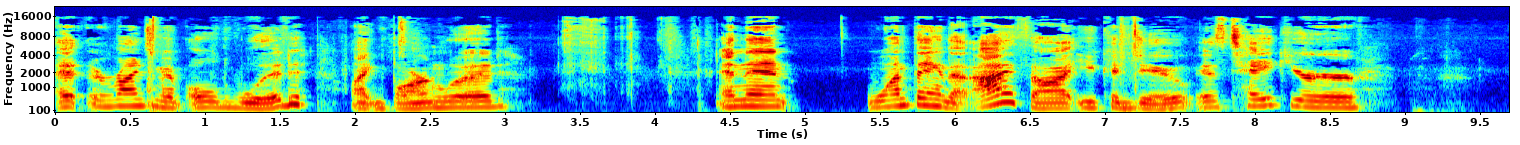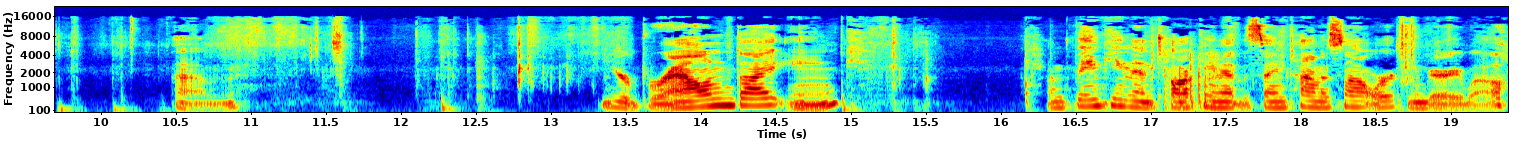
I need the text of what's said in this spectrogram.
it reminds me of old wood, like barn wood. And then one thing that I thought you could do is take your um, your brown dye ink. I'm thinking and talking at the same time. It's not working very well.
